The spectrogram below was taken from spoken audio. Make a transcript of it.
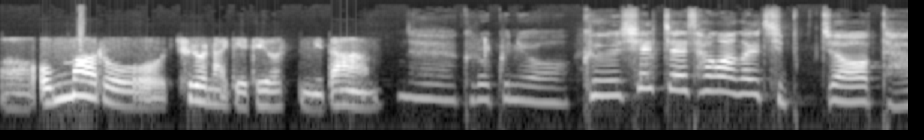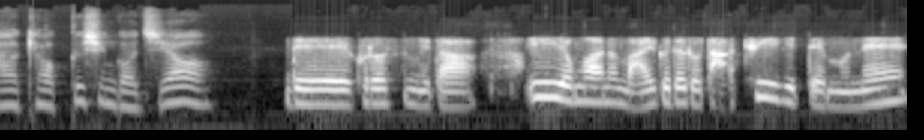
어, 엄마로 출연하게 되었습니다. 네, 그렇군요. 그 실제 상황을 직접 다 겪으신 거지요? 네, 그렇습니다. 이 영화는 말 그대로 다큐이기 때문에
